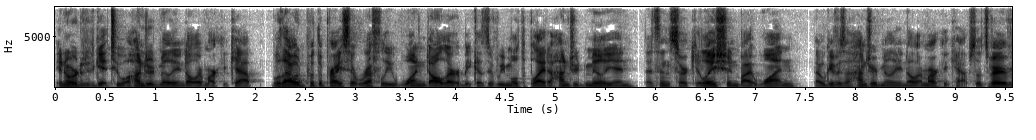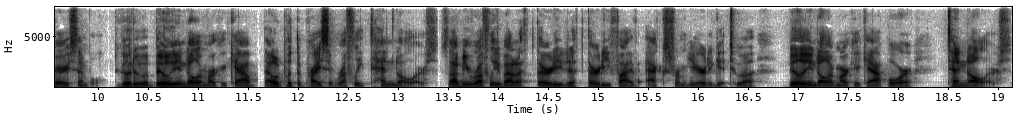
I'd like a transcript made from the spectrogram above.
in order to get to a $100 million market cap, well, that would put the price at roughly $1 because if we multiplied 100 million that's in circulation by one, that would give us a $100 million market cap. So it's very, very simple. To go to a billion dollar market cap, that would put the price at roughly $10. So that'd be roughly about a 30 to 35x from here to get to a billion dollar market cap or $10.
